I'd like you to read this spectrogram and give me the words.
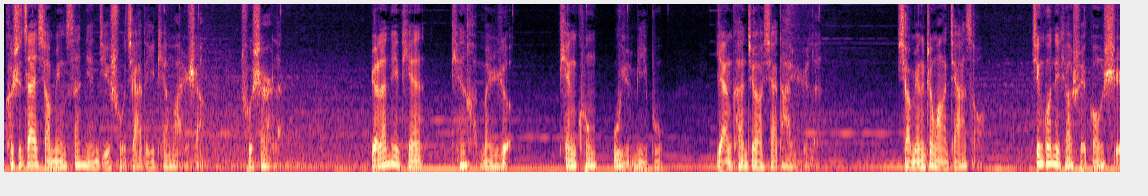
可是，在小明三年级暑假的一天晚上，出事儿了。原来那天天很闷热，天空乌云密布，眼看就要下大雨了。小明正往家走，经过那条水沟时，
